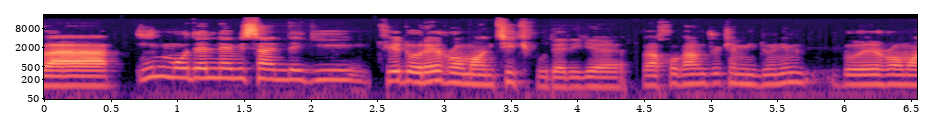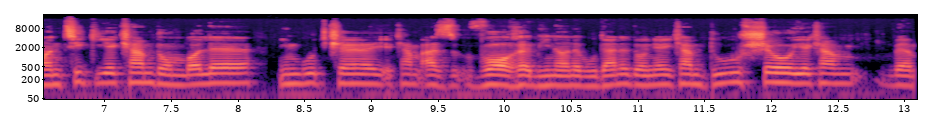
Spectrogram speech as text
و این مدل نویسندگی توی دوره رومانتیک بوده دیگه. و خب همونجور که می‌دونیم دوره رومانتیک یکم دنبال این بود که یکم از واقع بینانه بودن دنیا یکم دور شه و یکم به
